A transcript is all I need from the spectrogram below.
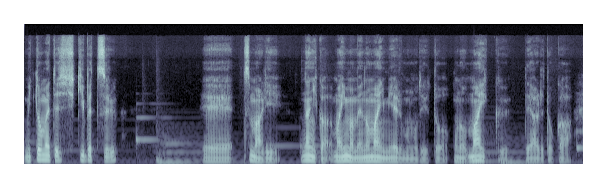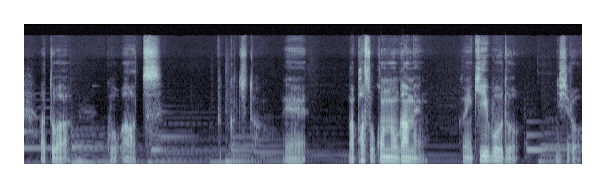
認めて識別する。えー、つまり、何か、まあ、今目の前に見えるもので言うと、このマイクであるとか、あとは、こう、アーツ、ぶっかちょっと、えー、まあ、パソコンの画面、それにキーボードにしろ、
